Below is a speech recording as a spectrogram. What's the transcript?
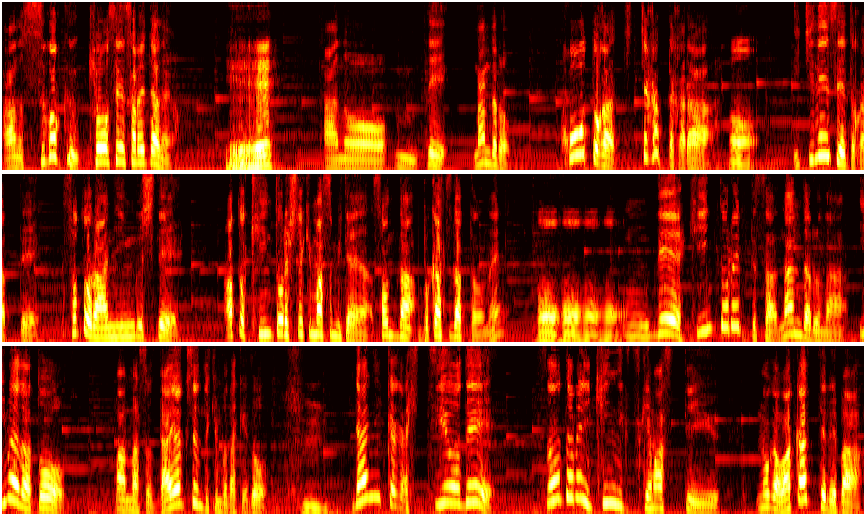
あのすごく強制されたのよ。ええあのうん、で、なんだろう、コートがちっちゃかったから、うん。1年生とかって、外ランニングして、あと筋トレしときますみたいな、そんな部活だったのね。ほうほうほうほう。うん、で、筋トレってさ、なんだろうな、今だと、まあまあそう、大学生の時もだけど、うん。何かが必要で、そのために筋肉つけますっていうのが分かってれば、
